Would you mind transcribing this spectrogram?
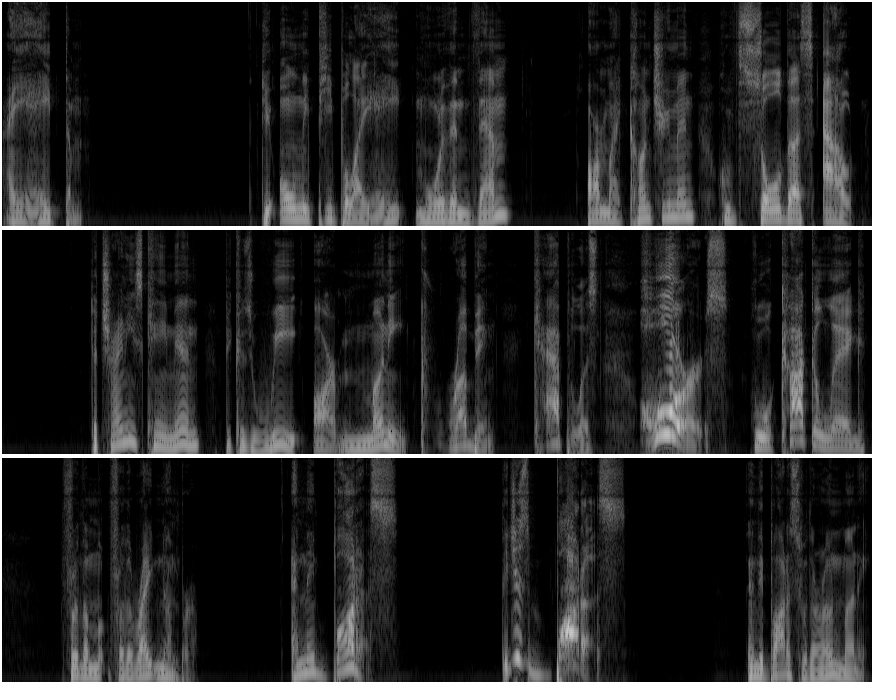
I hate them. The only people I hate more than them are my countrymen who've sold us out. The Chinese came in because we are money grubbing capitalist whores who will cock a leg for the for the right number. And they bought us. They just bought us. And they bought us with our own money.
